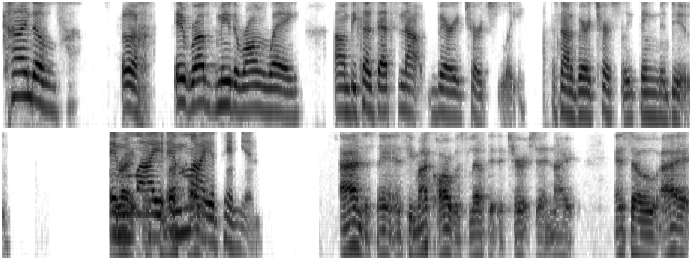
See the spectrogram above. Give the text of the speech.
kind of ugh, it rubs me the wrong way um, because that's not very churchly that's not a very churchly thing to do in Right, my in my opinion I understand. And see, my car was left at the church that night. And so I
